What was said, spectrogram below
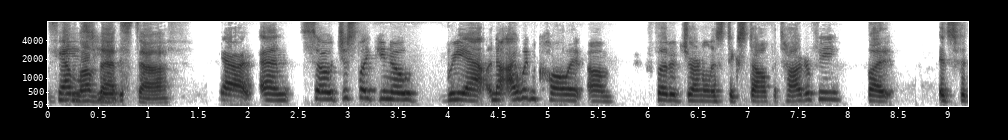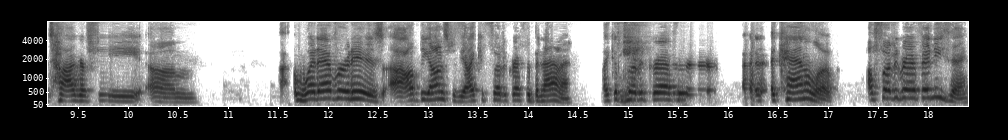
see i love here- that stuff yeah and so just like you know real now i wouldn't call it um photojournalistic style photography but it's photography um whatever it is i'll be honest with you i could photograph a banana i could photograph a, a cantaloupe i'll photograph anything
